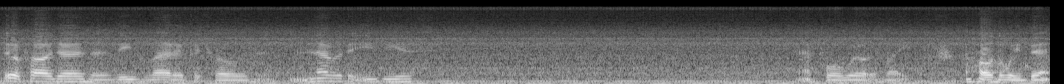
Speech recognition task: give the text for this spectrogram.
I do apologize as these ladder controls is never the easiest. That four wheel is like all the way bent.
